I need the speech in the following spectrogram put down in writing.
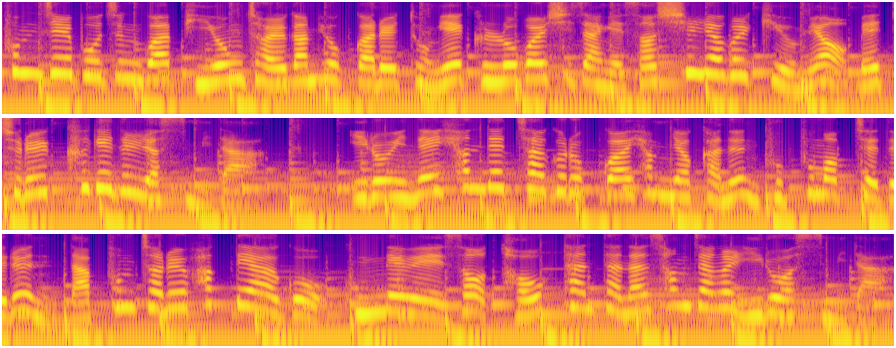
품질 보증과 비용 절감 효과를 통해 글로벌 시장에서 실력을 키우며 매출을 크게 늘렸습니다. 이로 인해 현대차 그룹과 협력하는 부품 업체들은 납품처를 확대하고 국내외에서 더욱 탄탄한 성장을 이루었습니다.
